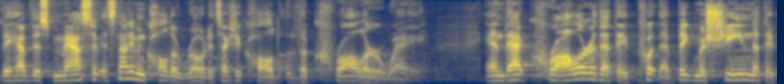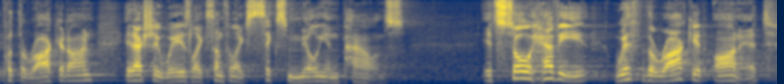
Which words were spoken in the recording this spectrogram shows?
They have this massive, it's not even called a road, it's actually called the crawler way. And that crawler that they put, that big machine that they put the rocket on, it actually weighs like something like six million pounds. It's so heavy with the rocket on it,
